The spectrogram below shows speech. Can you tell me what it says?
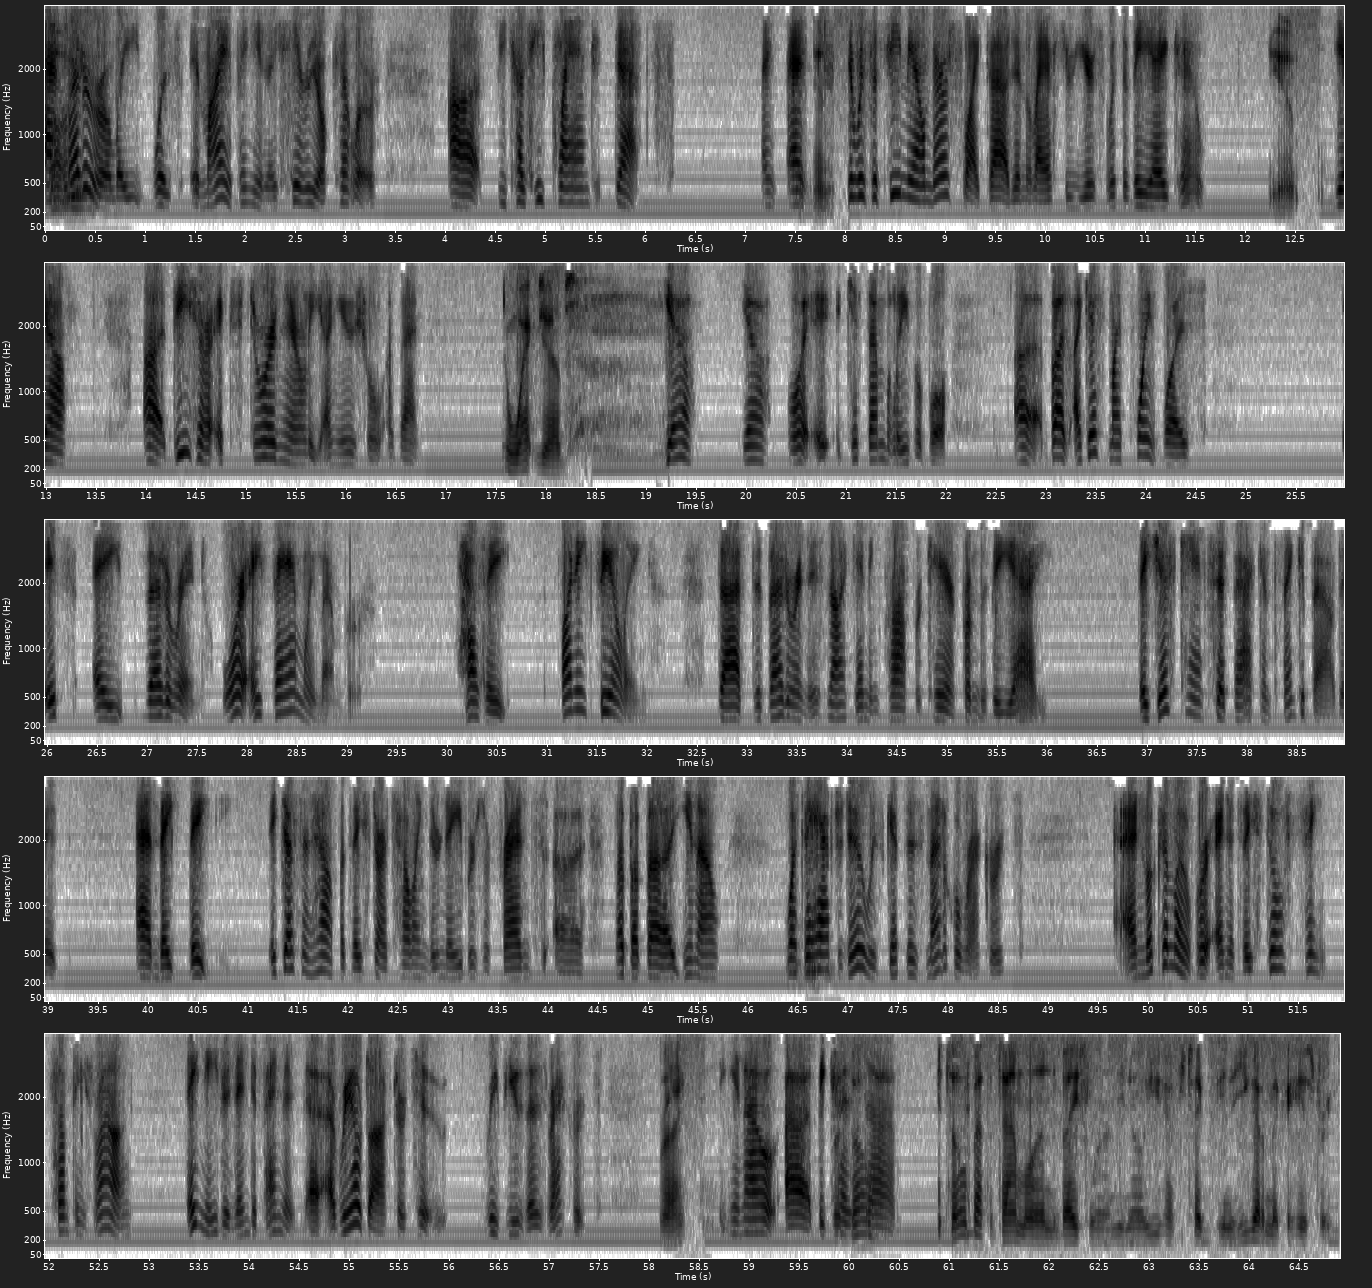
and Oh, yeah. literally was, in my opinion, a serial killer uh, because he planned deaths. And, and there was a female nurse like that in the last few years with the VA too. Yeah. Yeah. Uh, these are extraordinarily unusual events. The whack jobs. Yeah, yeah. Boy, it, it's just unbelievable. Uh, but I guess my point was, if a veteran or a family member has a funny feeling that the veteran is not getting proper care from the VA, they just can't sit back and think about it, and they they it doesn't help if they start telling their neighbors or friends, uh, blah blah blah. You know, what they have to do is get those medical records and look them over, and if they still think something's wrong, they need an independent, uh, a real doctor to review those records. Right. You know, uh, because all- uh, It's all about the timeline, the baseline. You know, you have to take. You know, you got to make a history.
